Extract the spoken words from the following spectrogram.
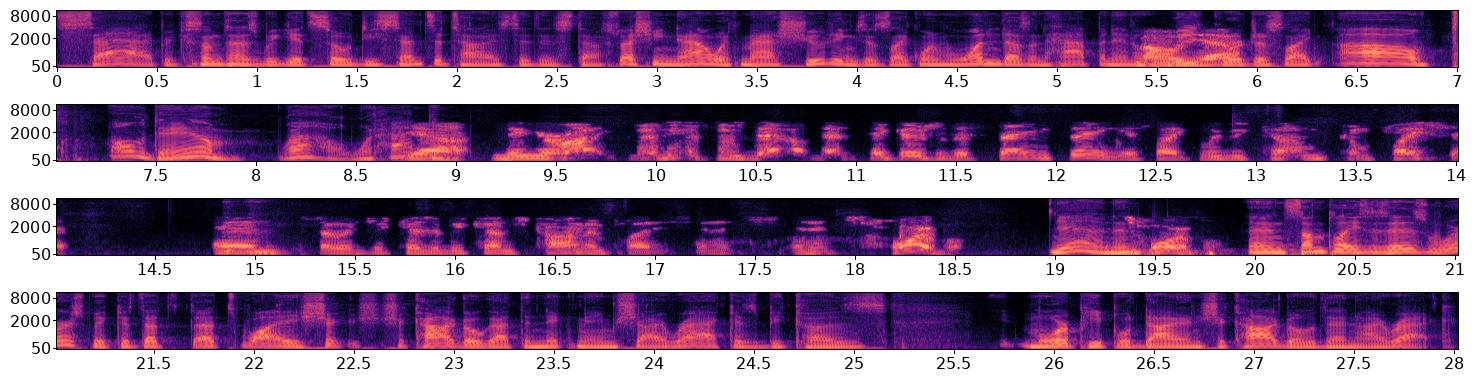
sad because sometimes we get so desensitized to this stuff, especially now with mass shootings. It's like when one doesn't happen in a oh, week, yeah. we're just like, oh, oh, damn, wow, what happened? Yeah, no, you're right. That is no doubt. That, that goes to the same thing. It's like we become complacent and so it just because it becomes commonplace and it's and it's horrible. Yeah, and It's in, horrible. and in some places it is worse because that's that's why Chi- Chicago got the nickname Chiraq is because more people die in Chicago than Iraq,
